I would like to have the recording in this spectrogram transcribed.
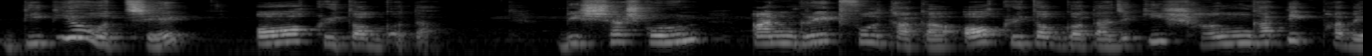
দ্বিতীয় হচ্ছে অকৃতজ্ঞতা। বিশ্বাস করুন আনগ্রেটফুল থাকা, অকৃতজ্ঞতা যে কি সাংঘাতিকভাবে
